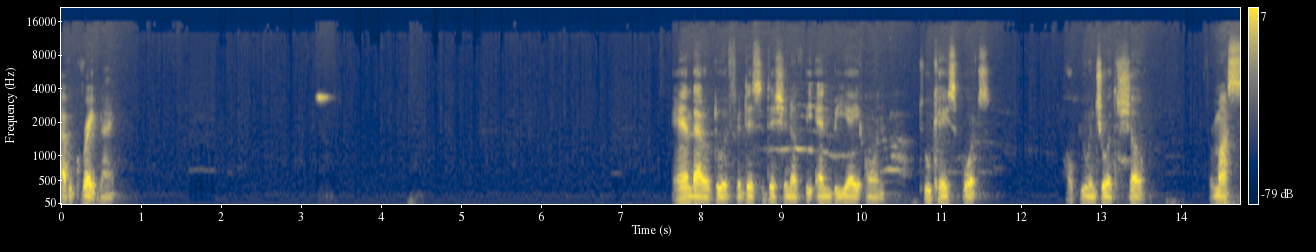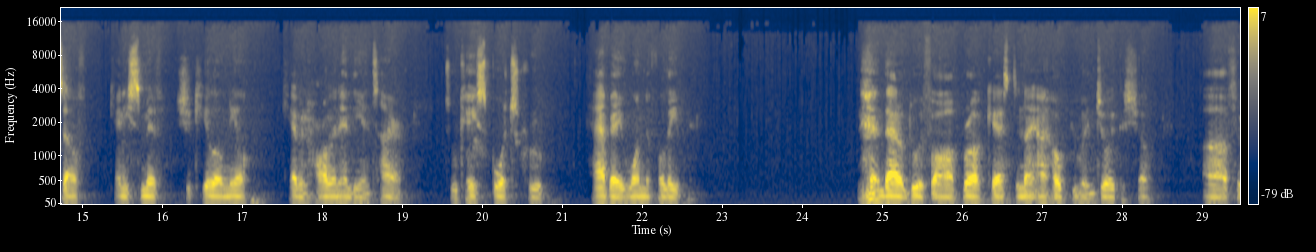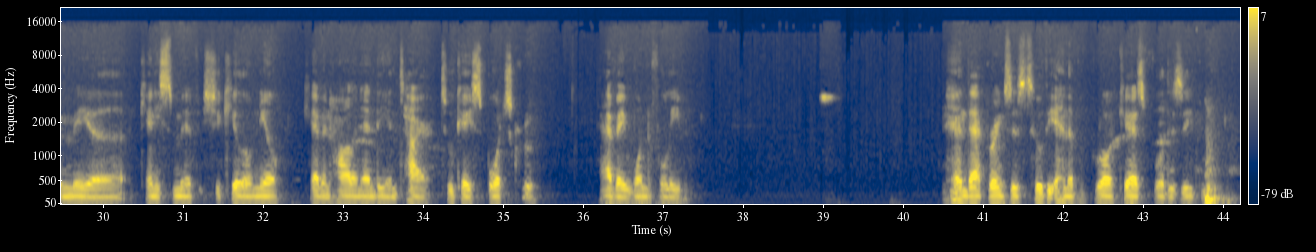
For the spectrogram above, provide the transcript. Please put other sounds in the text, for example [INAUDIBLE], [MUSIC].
Have a great night. And that'll do it for this edition of the NBA on 2K Sports. Hope you enjoyed the show. For myself, Kenny Smith, Shaquille O'Neal, Kevin Harlan, and the entire 2K Sports crew. Have a wonderful evening. And [LAUGHS] that'll do it for our broadcast tonight. I hope you enjoyed the show. Uh, for me, uh, Kenny Smith, Shaquille O'Neal, Kevin Harlan, and the entire 2K Sports crew. Have a wonderful evening. [LAUGHS] And that brings us to the end of the broadcast for this evening.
